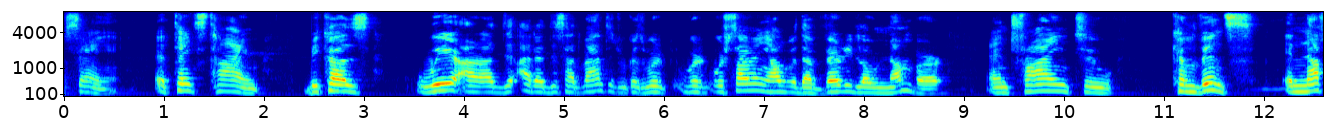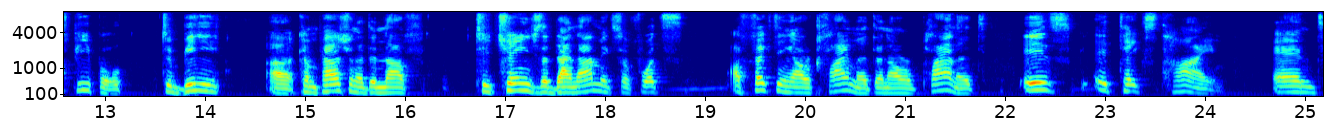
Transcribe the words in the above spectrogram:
Saying it takes time because we are at a disadvantage because we're, we're we're starting out with a very low number and trying to convince enough people to be uh, compassionate enough to change the dynamics of what's affecting our climate and our planet is it takes time. And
